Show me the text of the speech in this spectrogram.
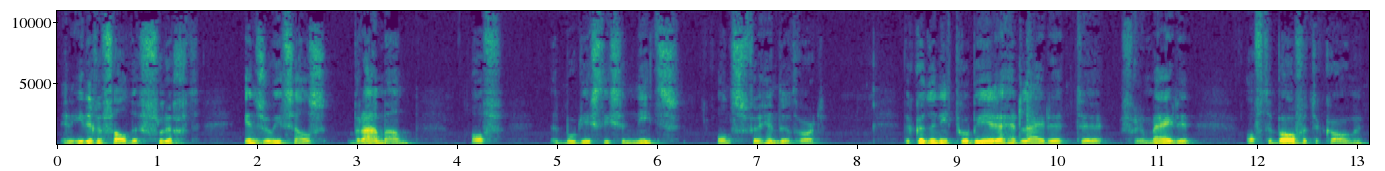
in ieder geval de vlucht in zoiets als Brahman of het boeddhistische niets ons verhinderd wordt. We kunnen niet proberen het lijden te vermijden of te boven te komen,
